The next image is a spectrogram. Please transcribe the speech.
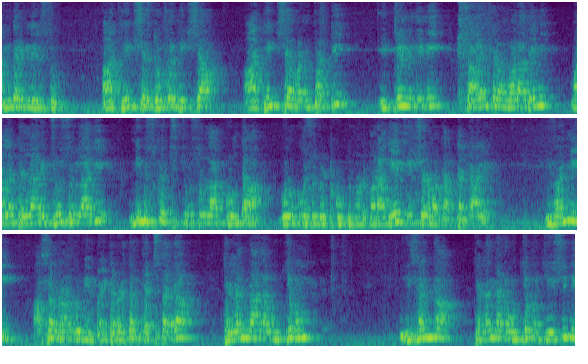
అందరికీ తెలుసు. ఆ దీక్ష దొంగ దీక్ష ఆ దీక్ష పట్టి ఇడ్లీలు తిని సాయంత్రం వడ తిని మళ్ళీ తెల్లారి జ్యూసులు లాగి నిమిసుకొచ్చి జ్యూసులు లాక్కుంటా కోసం పెట్టుకుంటున్నాడు. మరి అదే దీక్ష మాకు అర్థం కాలే. ఇవన్నీ అసలు రంగు మేము బయట పెడతాం. ఖచ్చితంగా తెలంగాణ ఉద్యమం నిజంగా తెలంగాణ ఉద్యమం చేసింది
